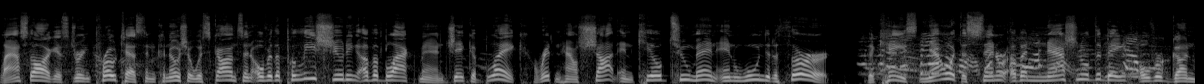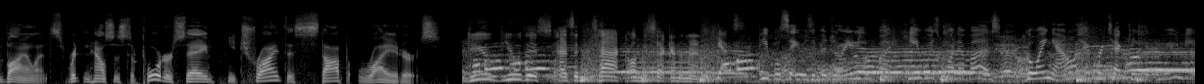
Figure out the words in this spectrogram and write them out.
Last August, during protests in Kenosha, Wisconsin, over the police shooting of a black man, Jacob Blake, Rittenhouse shot and killed two men and wounded a third. The case now at the center of a national debate over gun violence. Rittenhouse's supporters say he tried to stop rioters. Do you view this as an attack on the Second Amendment? Yes. People say he was a vigilante, but he was one of us going out and protecting the community.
